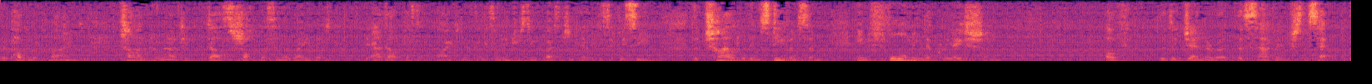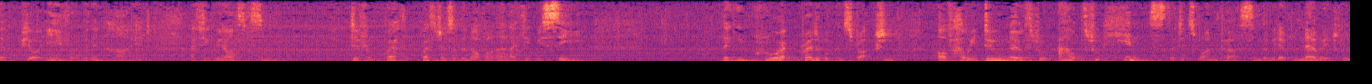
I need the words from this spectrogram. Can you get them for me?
the public mind. Child criminality does shock us in a way that the adult doesn't quite, and I think it's an interesting question here because if we see the child within Stevenson informing the creation of the degenerate, the savage, the, the pure evil within Hyde, I think we ask some different que- questions of the novel, and I think we see the incredible construction of how we do know throughout, through hints, that it's one person, that we don't know it. We,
